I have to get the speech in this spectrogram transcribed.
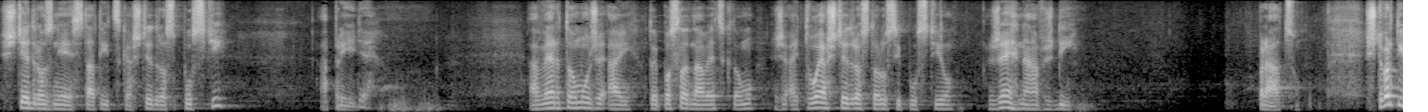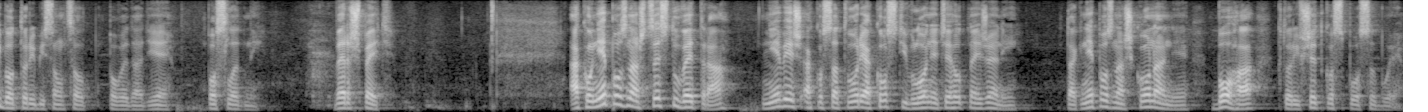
Štedrosť nie je statická. Štedrosť pustí a príde. A ver tomu, že aj, to je posledná vec k tomu, že aj tvoja štedrosť, ktorú si pustil, žehná vždy prácu. Štvrtý bod, ktorý by som chcel povedať, je posledný. Verš 5. Ako nepoznáš cestu vetra, nevieš, ako sa tvoria kosti v lone tehotnej ženy, tak nepoznáš konanie Boha, ktorý všetko spôsobuje.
